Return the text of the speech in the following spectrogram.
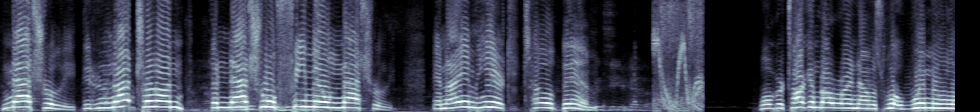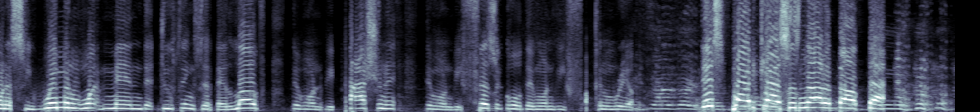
naturally. They do not turn on the natural female naturally. And I am here to tell them what we're talking about right now is what women want to see. Women want men that do things that they love. They want to be passionate. They want to be physical. They want to be fucking real. This podcast is not about that.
